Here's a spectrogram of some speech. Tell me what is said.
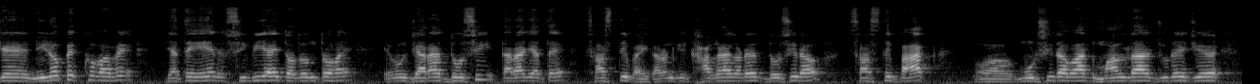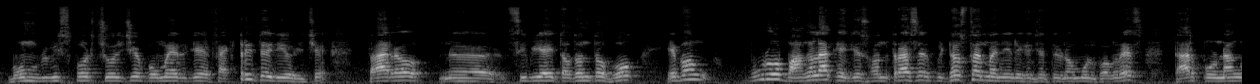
যে নিরপেক্ষভাবে যাতে এর সিবিআই তদন্ত হয় এবং যারা দোষী, তারা যাতে শাস্তি পায়। কারণ কি খাগড়াগড়ের দোষীরাও শাস্তি পাক। মুর্শিদাবাদ, মালদা জুড়ে যে বোম বিস্ফোট চলছে, বোমের যে ফ্যাক্টরি তৈরি হয়েছে, তারও সিবিআই তদন্ত হোক এবং পুরো বাংলাকে যে সন্ত্রাসের পীঠস্থান বানিয়ে রেখেছে তৃণমূল কংগ্রেস তার পূর্ণাঙ্গ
